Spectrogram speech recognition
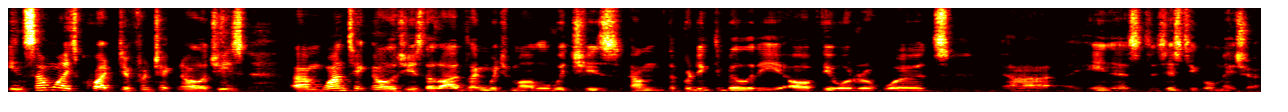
in some ways, quite different technologies. Um, one technology is the large language model, which is um, the predictability of the order of words uh, in a statistical measure.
